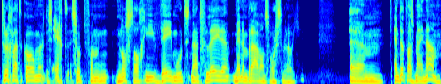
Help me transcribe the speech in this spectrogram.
terug laten komen. Dus echt een soort van nostalgie, weemoed naar het verleden met een Brabants worstenbroodje. Um, en dat was mijn naam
